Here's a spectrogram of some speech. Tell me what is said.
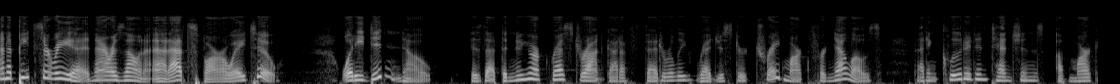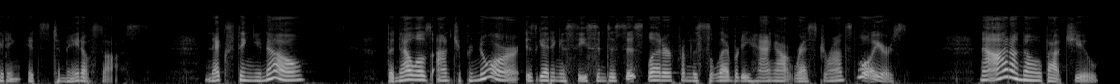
and a pizzeria in Arizona, and that's far away too. What he didn't know is that the New York restaurant got a federally registered trademark for Nello's that included intentions of marketing its tomato sauce. Next thing you know, the Nello's entrepreneur is getting a cease and desist letter from the Celebrity Hangout restaurant's lawyers. Now, I don't know about you,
